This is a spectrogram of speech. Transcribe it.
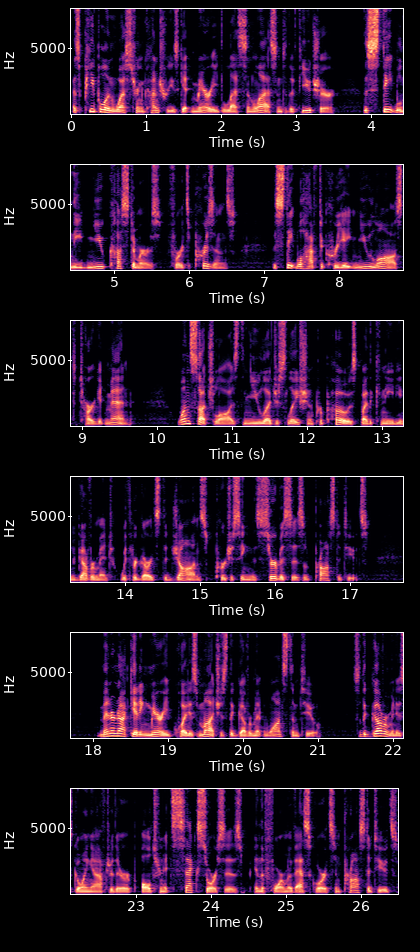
As people in Western countries get married less and less into the future, the state will need new customers for its prisons. The state will have to create new laws to target men. One such law is the new legislation proposed by the Canadian government with regards to Johns purchasing the services of prostitutes. Men are not getting married quite as much as the government wants them to, so the government is going after their alternate sex sources in the form of escorts and prostitutes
